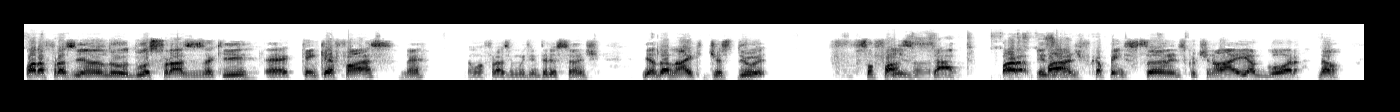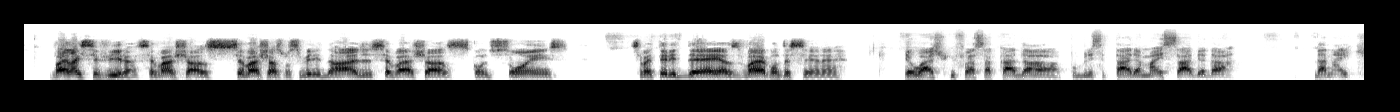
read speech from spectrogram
parafraseando duas frases aqui, é, quem quer faz, né? É uma frase muito interessante. E a da Nike, just do it. Só faça. Exato. Para, Exato. para de ficar pensando e discutindo, ah, e agora? Não, vai lá e se vira. Você vai achar, você vai achar as possibilidades, você vai achar as condições, você vai ter ideias, vai acontecer, né? Eu acho que foi a sacada publicitária mais sábia da, da Nike.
